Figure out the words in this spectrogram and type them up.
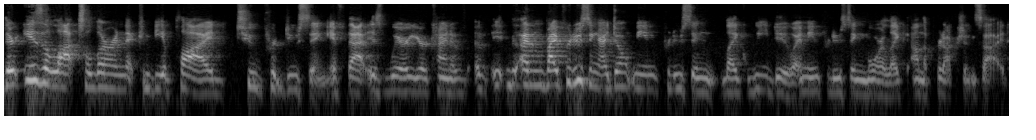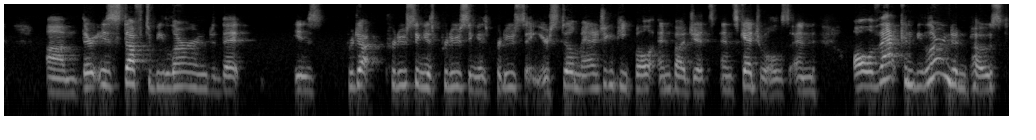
there is a lot to learn that can be applied to producing if that is where you're kind of and by producing i don't mean producing like we do. I mean producing more like on the production side. Um, there is stuff to be learned that is produ- producing is producing is producing. You're still managing people and budgets and schedules and all of that can be learned in post.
